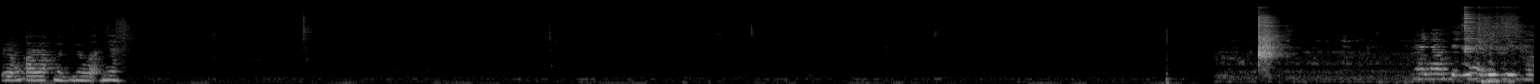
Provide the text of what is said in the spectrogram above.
Yung kalak na ginawa niya. Kaya na din na review mo.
